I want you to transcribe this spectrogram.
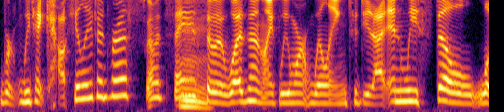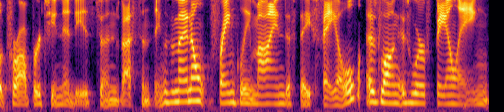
we're, we take calculated risks, I would say. Mm. So it wasn't like we weren't willing to do that. And we still look for opportunities to invest in things. And I don't frankly mind if they fail as long as we're failing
